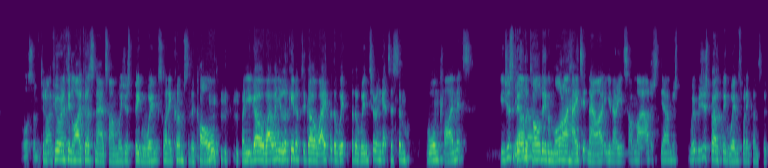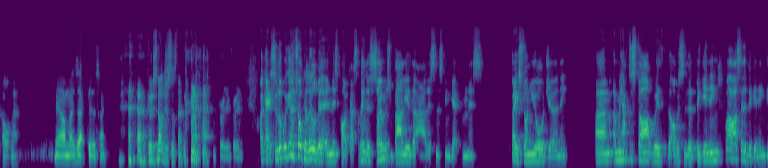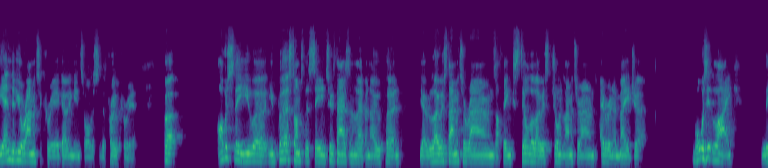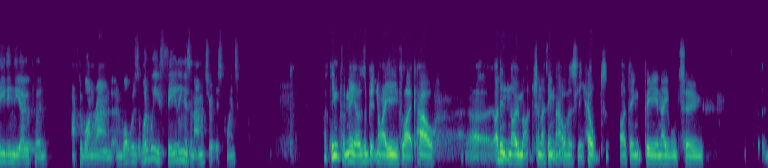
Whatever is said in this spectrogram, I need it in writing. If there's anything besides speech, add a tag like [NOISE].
Awesome. Do you know if you're anything like us now, Tom? We're just big wimps when it comes to the cold. [LAUGHS] when you go away, when you're lucky enough to go away for the for the winter and get to some warm climates, you just feel yeah, the cold even more. I hate it now. I, you know, it's, I'm like, I just, yeah, I'm just, we're just both big wimps when it comes to the cold now. Yeah, I'm exactly the same. [LAUGHS] Good. It's not just us then. [LAUGHS] brilliant, brilliant. Okay, so look, we're going to talk a little bit in this podcast. I think there's so much value that our listeners can get from this based on your journey. Um, and we have to start with the, obviously the beginning. Well, I say the beginning, the end of your amateur career, going into obviously the pro career. But obviously, you were you burst onto the scene 2011 Open you know, lowest amateur rounds. I think still the lowest joint amateur round ever in a major. What was it like leading the Open after one round, and what was what were you feeling as an amateur at this point? I think for me, I was a bit naive, like how uh, I didn't know much, and I think that obviously helped. I think being able to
